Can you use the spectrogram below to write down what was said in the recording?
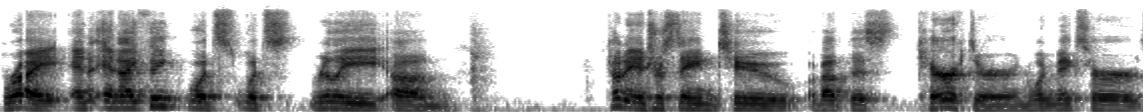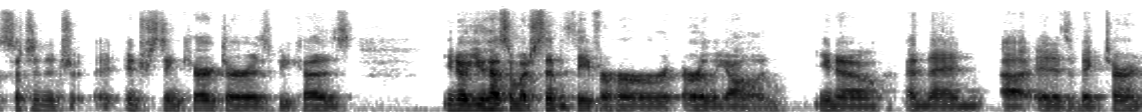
Right, and and I think what's what's really um, kind of interesting too about this character and what makes her such an inter- interesting character is because you know you have so much sympathy for her early on, you know, and then uh, it is a big turn.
